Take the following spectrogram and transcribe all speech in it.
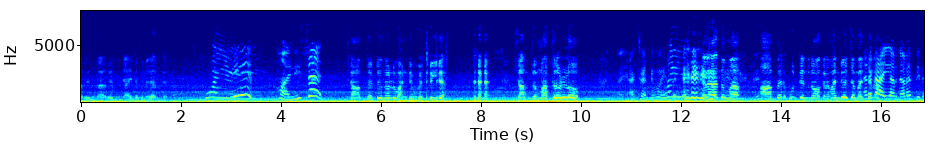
അറിയുന്നു അറിയുന്നു ഞാൻ എന്റെ മുന്നേ മനുഷ്യൻ. ശബ്ദം ഇട്ടുന്നുള്ളു വണ്ടി പോയിട്ടില്ല. ശബ്ദം മാത്രമേ ഉള്ളൂ. അല്ല അതുമ്മ. ആപ്പേരെ കുട്ടിയുണ്ട് നോക്കണേ. വണ്ടി വെച്ചാൻ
